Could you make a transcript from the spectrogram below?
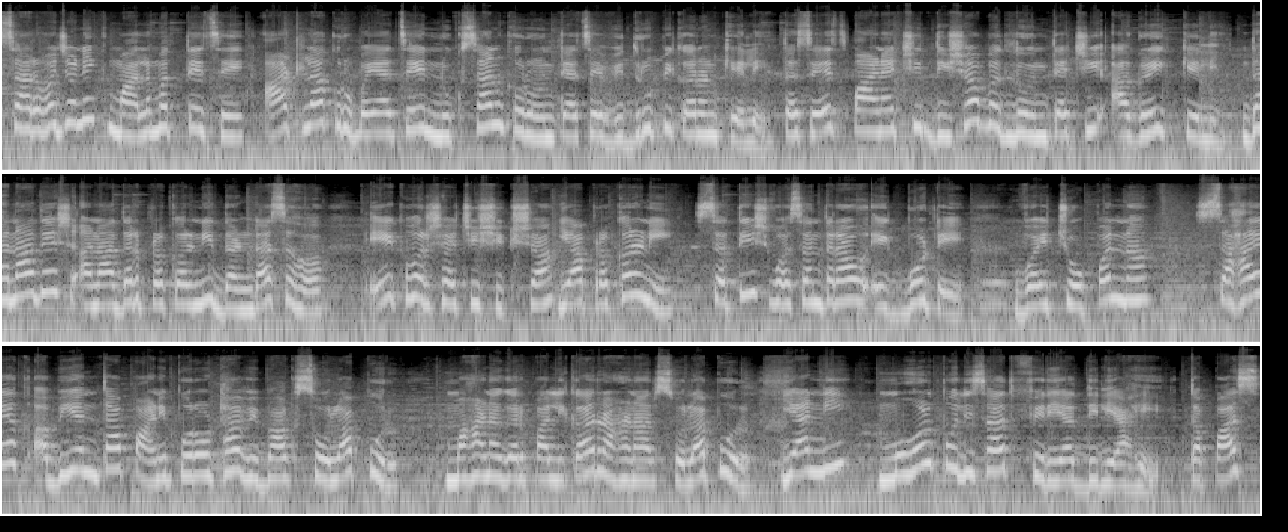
सार्वजनिक मालमत्तेचे आठ लाख रुपयाचे नुकसान करून त्याचे विद्रुपीकरण केले. तसेच पाण्याची दिशा बदलून त्याची आगळीक केली. धनादेश अनादर प्रकरणी दंडासह एक वर्षाची शिक्षा. या प्रकरणी सतीश वसंतराव एकबोटे वय चोपन्न सहाय्यक अभियंता पाणीपुरवठा विभाग सोलापूर महानगरपालिका राहणार सोलापूर यांनी मोहोळ पोलिसात फिर्याद दिली आहे. तपास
